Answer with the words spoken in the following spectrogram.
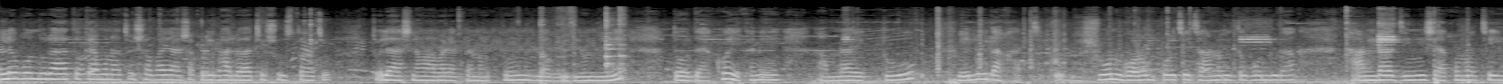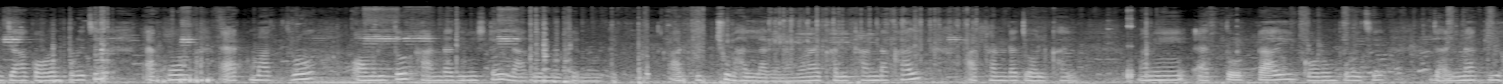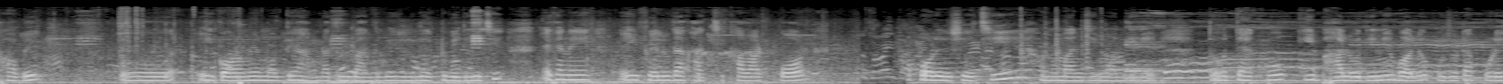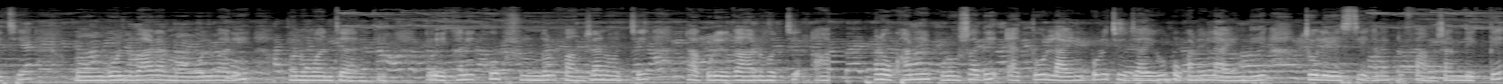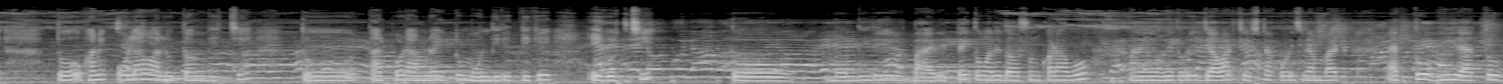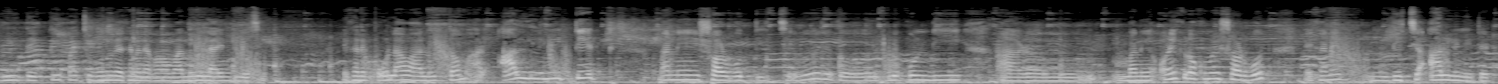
Hello বন্ধুরা, তো কেমন আছো সবাই? আশা করি ভালো আছো, সুস্থ আছো। চলে আসলাম আবার একটা নতুন ব্লগ ভিডিও নিয়ে। তো দেখো, এখানে আমরা একটু ফেলুদা খাচ্ছি তো ভীষণ গরম পড়েছে, জানোই তো বন্ধুরা। ঠান্ডা জিনিস এখন হচ্ছে এই যা গরম পড়েছে, এখন একমাত্র অমৃত ঠান্ডা জিনিসটাই লাগে মুখের মধ্যে। আর কিচ্ছু ভালো লাগে না, মনে হয় খালি ঠান্ডা খাই আর ঠান্ডা জল খাই। মানে এতটাই গরম পড়েছে, জানি না কি হবে। তো এই গরমের মধ্যে আমরা দুই বান্ধবী মিলে একটু বেরিয়েছি। এখানে এই ফেলুদা খাচ্ছি খাওয়ার পর। পরে এসেছি হনুমানজি মন্দিরে। তো দেখো কি ভালো দিনে বলো, পুজোটা পড়েছে মঙ্গলবার আর মঙ্গলবারই হনুমান জয়ন্তী। তো এখানে খুব সুন্দর ফাংশান হচ্ছে, ঠাকুরের গান হচ্ছে, আর আর ওখানে প্রসাদে এত লাইন পড়েছে, যাই হোক ওখানে লাইন দিয়ে চলে এসেছি। এখানে একটু ফাংশান দেখতে। তো ওখানে পোলাও আলুর দম দিচ্ছে। তো তারপর আমরা একটু মন্দিরের দিকে এগোচ্ছি। তো মন্দিরের বাইরেরটাই তোমাদের দর্শন করাবো। মানে ভেতরে যাওয়ার চেষ্টা করেছিলাম, বাট এত ভিড় এত ভিড়, দেখতেই পাচ্ছি বন্ধুরা, এখানে দেখো আমার বান্ধবী লাইন দিয়েছি। এখানে পোলাও, আলুর দম আর আনলিমিটেড মানে শরবত দিচ্ছে, বুঝেছ তো? গ্লুকন্ডি আর মানে অনেক রকমের শরবত এখানে দিচ্ছে আনলিমিটেড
